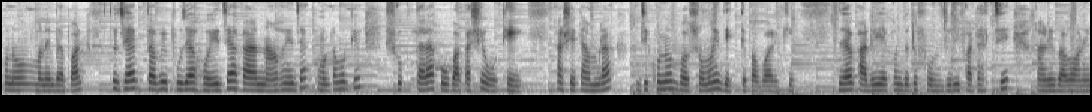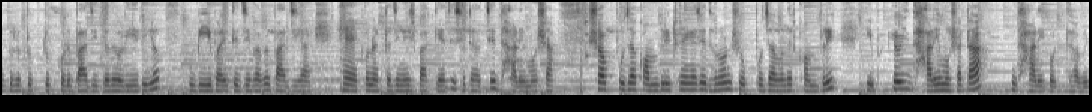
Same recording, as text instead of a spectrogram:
কোনো মানে ব্যাপার। তো যাক তবে পূজা হয়ে যাক আর না হয়ে যাক, মোটামুটি শুকতারা পূব আকাশে ওঠেই। আর সেটা আমরা যে কোনো সময় দেখতে পাবো আর কি। যাই হোক, আরোই এখন দুটো ফুলঝুরি ফাটাচ্ছে। আর ওই বাবা অনেকগুলো টুকটুক করে বাজি তো ধরিয়ে দিল। বিয়ে বাড়িতে যেভাবে বাজি হয়। হ্যাঁ এখন একটা জিনিস বাকি আছে, সেটা হচ্ছে ধারে মশা। সব পূজা কমপ্লিট হয়ে গেছে। ধরুন, সুখ পূজা আমাদের কমপ্লিট। এবারে ওই ধারে মশাটা ধারে করতে হবে।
